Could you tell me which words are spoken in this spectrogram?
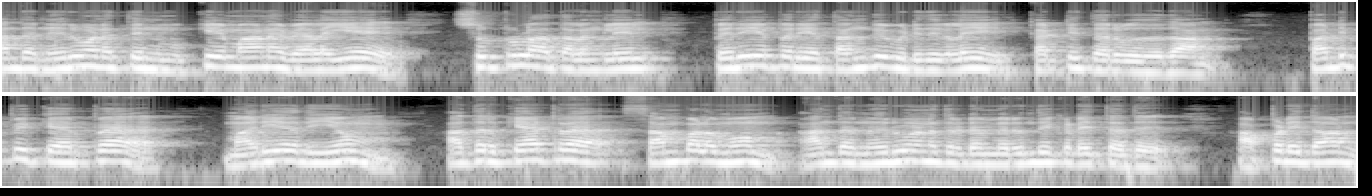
அந்த நிறுவனத்தின் முக்கியமான வேலையே சுற்றுலா தலங்களில் பெரிய பெரிய தங்கு விடுதிகளை கட்டி தருவதுதான். படிப்புக்கேற்ப மரியாதையும் அதற்கேற்ற சம்பளமும் அந்த நிறுவனத்திடமிருந்து கிடைத்தது. அப்படிதான்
